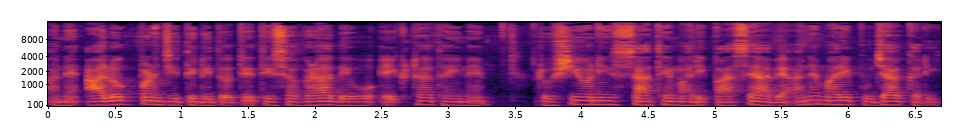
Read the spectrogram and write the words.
અને આલોક પણ જીતી લીધો. તેથી સઘળા દેવો એકઠા થઈને ઋષિઓની સાથે મારી પાસે આવ્યા અને મારી પૂજા કરી.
